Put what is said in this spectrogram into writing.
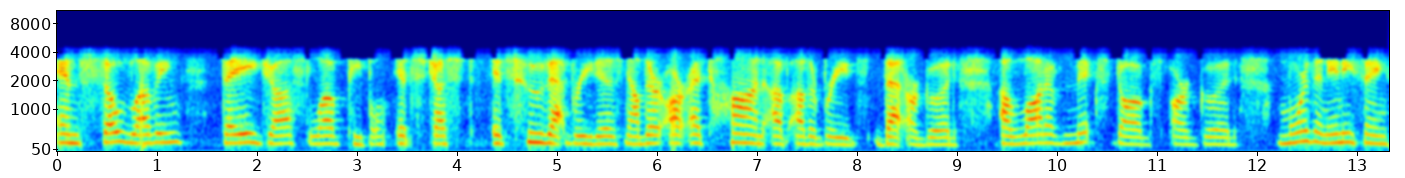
and so loving. They just love people. It's just it's who that breed is. Now there are a ton of other breeds that are good. A lot of mixed dogs are good. More than anything,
